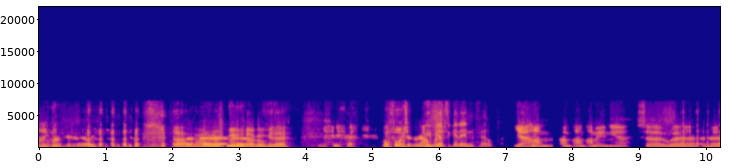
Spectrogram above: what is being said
I think, won't it? Really? Oh, I wonder Moondog will be there. yeah. Well, fortunately, Will I've you be able to get in, Phil? yeah, I'm, I'm, I'm, I'm in. Yeah, so uh, uh,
